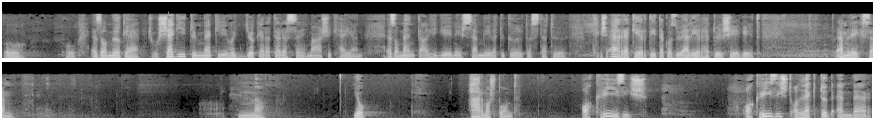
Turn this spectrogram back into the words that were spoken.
Ó, ó, ez a möge. És akkor segítünk neki, hogy gyökeret eressze egy másik helyen. Ez a mentálhigiénés szemléletű költöztető. És erre kértétek az ő elérhetőségét. Emlékszem. Na. Jó. Hármas pont. A krízis a krízist a legtöbb ember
